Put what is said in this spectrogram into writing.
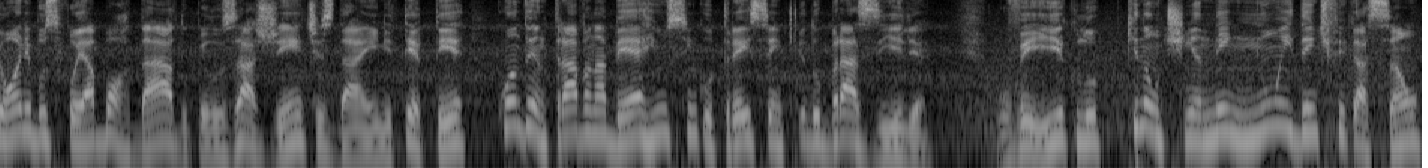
ônibus foi abordado pelos agentes da NTT quando entrava na BR-153 sentido Brasília. O veículo, que não tinha nenhuma identificação,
